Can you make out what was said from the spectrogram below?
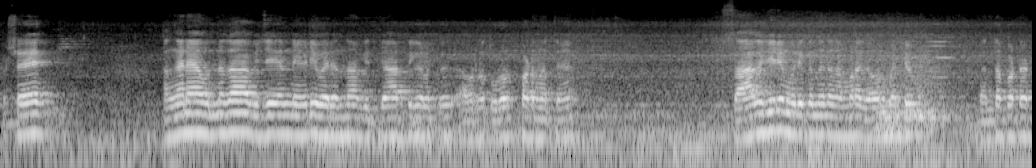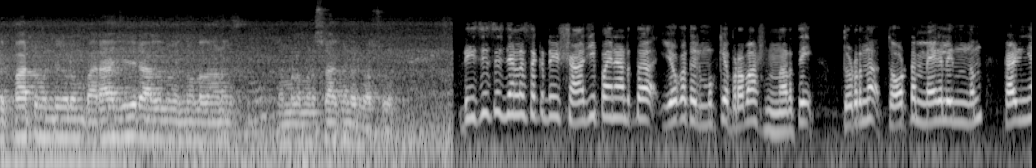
പക്ഷേ അങ്ങനെ ഉന്നത വിജയം നേടി വരുന്ന വിദ്യാർത്ഥികൾക്ക് അവരുടെ തുടർ പഠനത്തിന് സാഹചര്യം ഒരുക്കുന്നതിന് നമ്മുടെ ഗവൺമെന്റും ബന്ധപ്പെട്ട ഡിപ്പാർട്ട്മെന്റുകളും പരാജിതരാകുന്നു എന്നുള്ളതാണ് നമ്മൾ മനസ്സിലാക്കേണ്ട ഒരു വസ്തുത. D C C general secretary Shaji പൈനടുത്ത് യോഗത്തിൽ മുഖ്യ പ്രഭാഷണം നടത്തി. തുടർന്ന് തോട്ടം മേഖലയിൽ നിന്നും കഴിഞ്ഞ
